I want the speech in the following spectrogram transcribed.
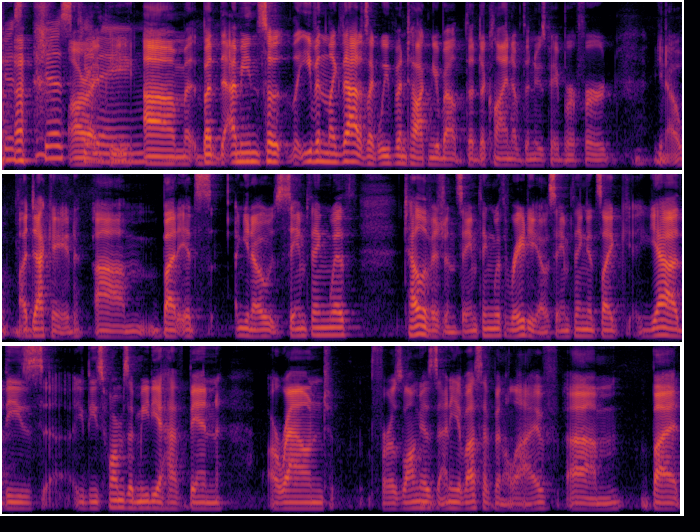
just just R.I.P. kidding. Um, but I mean, so even like that, it's like we've been talking about the decline of the newspaper for, you know, a decade. Um, but it's you know same thing with television, same thing with radio, same thing. It's like yeah, these uh, these forms of media have been around for as long as any of us have been alive. Um, but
